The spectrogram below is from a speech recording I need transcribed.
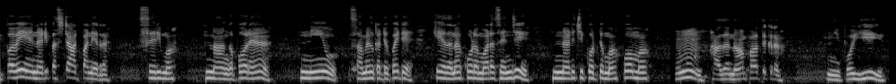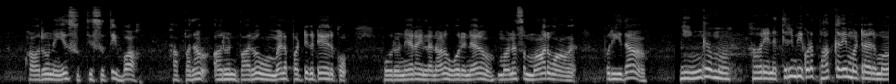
இப்போவே என் நடிப்பை ஸ்டார்ட் பண்ணிடுறேன். சரிம்மா நான் அங்கே போகிறேன் நீயும் சமையல் கட்டு போயிட்டு எதனா கூட மாட செஞ்சு நடிச்சு கொட்டுமா போமா ம் அதை நான் பார்த்துக்கிறேன் நீ போய் அருணையே சுற்றி சுற்றி வா. அப்பதான் அருண் பார்வை உன் மேலே பட்டுக்கிட்டே இருக்கும். ஒரு நேரம் இல்லைனாலும் ஒரு நேரம் மனசு மாறுவான் அவன். புரியுதா? எங்கம்மா? அவர் என்னை திரும்பி கூட பார்க்கவே மாட்டாருமா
